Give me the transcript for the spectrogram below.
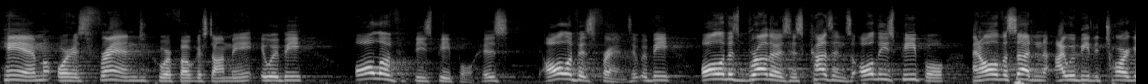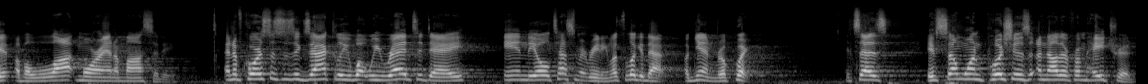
him or his friend who are focused on me, it would be all of these people, his, all of his friends. It would be all of his brothers, his cousins, all these people, and all of a sudden I would be the target of a lot more animosity. And of course, this is exactly what we read today in the Old Testament reading. Let's look at that again, real quick. It says, If someone pushes another from hatred,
